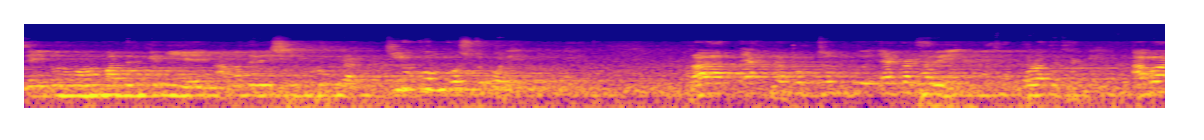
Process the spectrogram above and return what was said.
যে ইবুল মোহাম্মদদেরকে নিয়ে আমাদের এই শিক্ষকরা কীরকম কষ্ট করে। রাত একটা পর্যন্ত একাধারে পড়াতে থাকে। আবার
